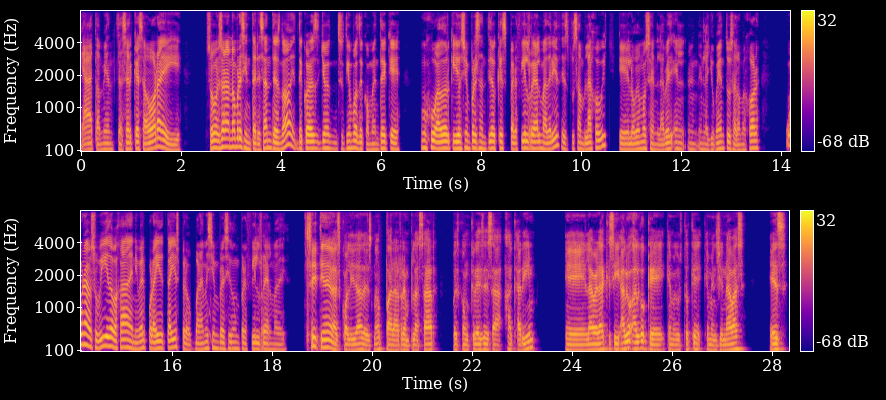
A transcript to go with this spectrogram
ya también se acerca esa hora y son, son nombres interesantes, ¿no? ¿Te acuerdas? Yo en su tiempo te comenté que un jugador que yo siempre he sentido que es perfil Real Madrid es Dusan Blajovic, que lo vemos en la, en, en, la Juventus a lo mejor. Una subida, bajada de nivel, por ahí detalles, pero para mí siempre ha sido un perfil Real Madrid. Sí, tiene las cualidades, ¿no? Para reemplazar, pues con creces a, a Karim. Eh, la verdad que sí, algo, algo que, que me gustó que, que, mencionabas es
